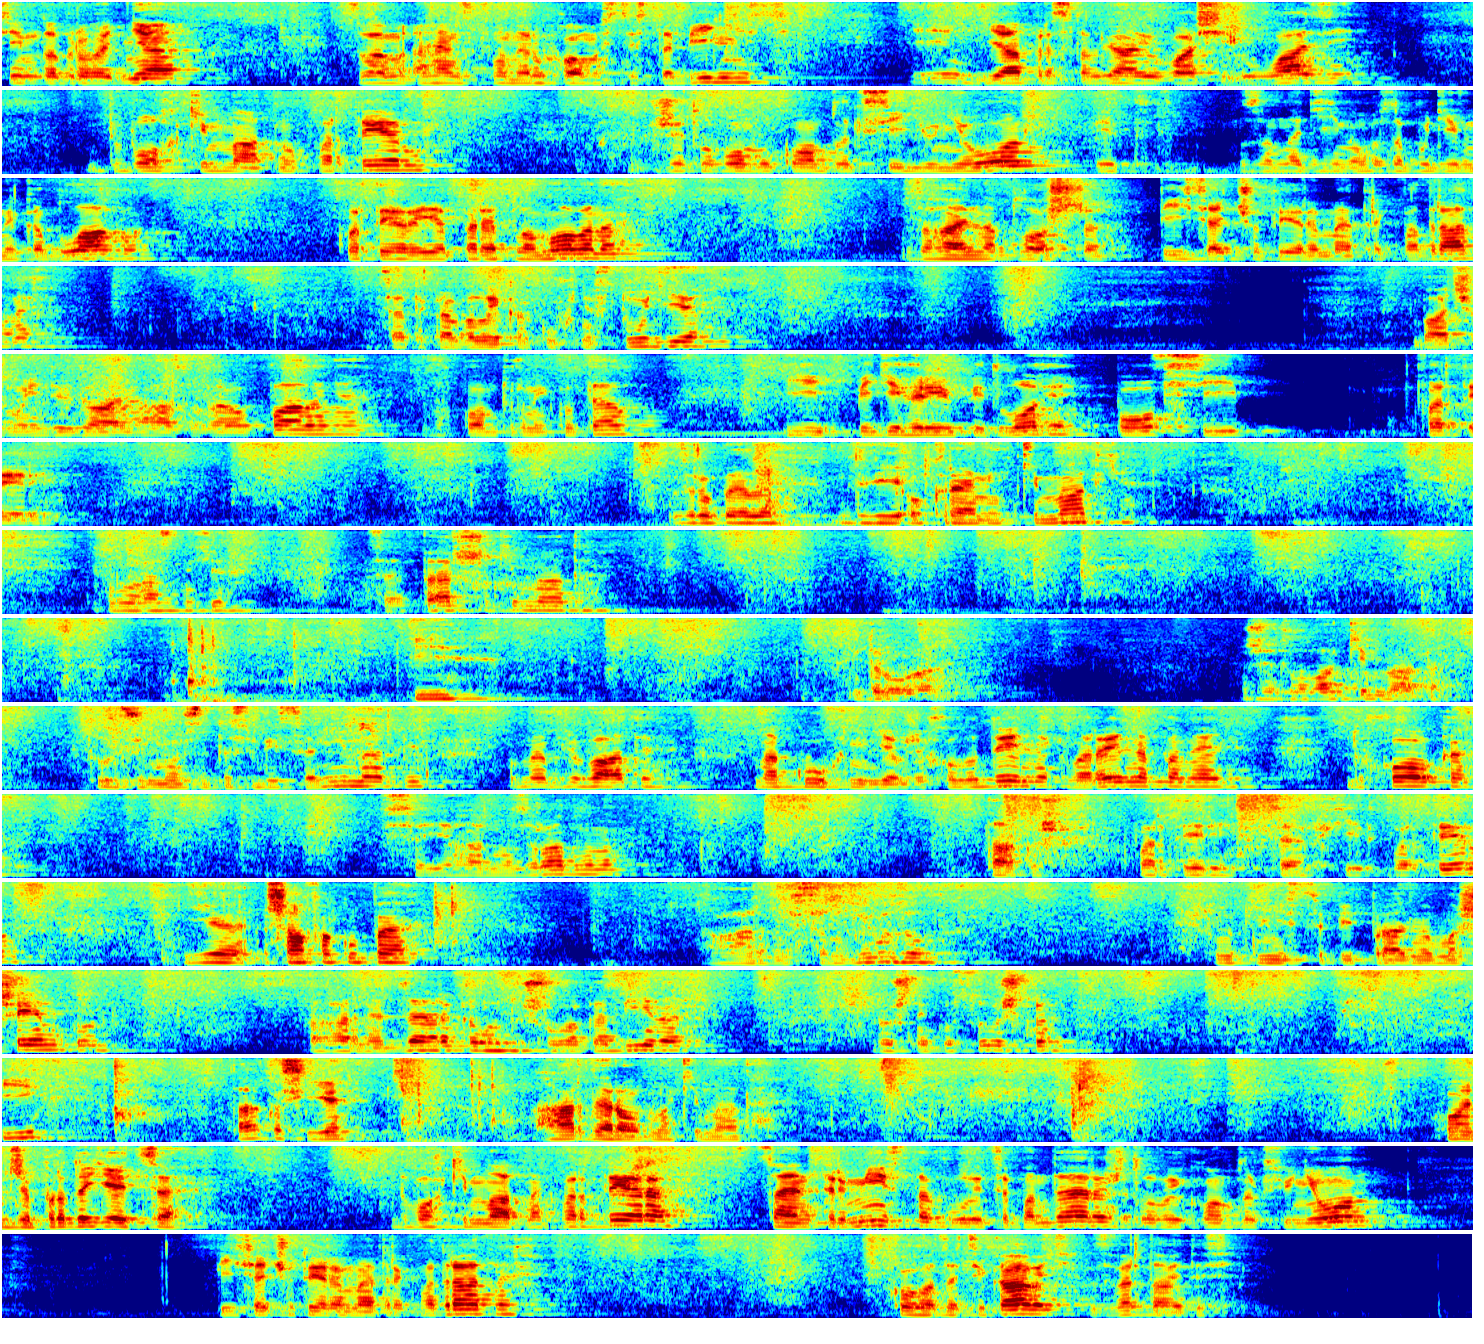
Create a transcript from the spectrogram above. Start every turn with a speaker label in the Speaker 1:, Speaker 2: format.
Speaker 1: Всім доброго дня! З вами агентство нерухомості Стабільність. І я представляю вашій увазі двохкімнатну квартиру в житловому комплексі Юніон від надійного забудівника Благо. Квартира є перепланована. Загальна площа 54 метри квадратних. Це така велика кухня-студія. Бачимо індивідуальне газове опалення, двохконтурний котел і підігрів підлоги по всій квартирі. Зробили дві окремі кімнатки. Власники. Це перша кімната. І друга житлова кімната. Тут же можете собі самі меблі помеблювати. На кухні є вже холодильник, варильна панель, духовка. Все є гарно зроблено. Також в квартирі це вхід в квартиру. Є шафа купе, гарний санвузол. Тут місце під пральну машинку, гарне дзеркало, душова кабіна, рушнику сушка. І також є гардеробна кімната. Отже, продається двохкімнатна квартира, центр міста, вулиця Бандери, житловий комплекс Юніон. 54 метри квадратних. Кого зацікавить, звертайтесь.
